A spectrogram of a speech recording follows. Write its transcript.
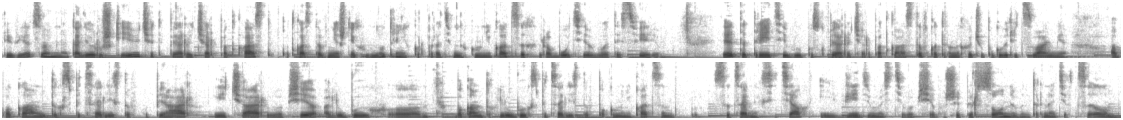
привет! С вами Наталья Рушкевич. Это PR HR подкаст, подкаст о внешних и внутренних корпоративных коммуникациях и работе в этой ссфере. Это третий выпуск PR HR подкаста, в котором я хочу поговорить с вами об аккаунтах специалистов по PR и HR, вообще о любых, э, об аккаунтах любых специалистов по коммуникациям в социальных сетях и видимости вообще вашей персоны в интернете в целом,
